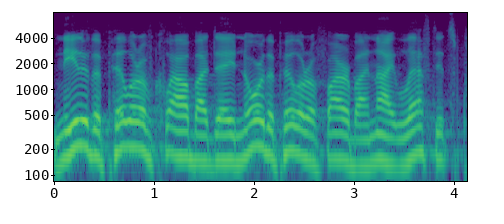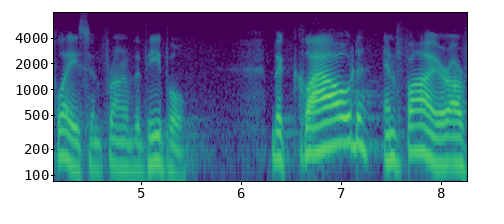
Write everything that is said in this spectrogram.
Neither the pillar of cloud by day nor the pillar of fire by night left its place in front of the people. The cloud and fire are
